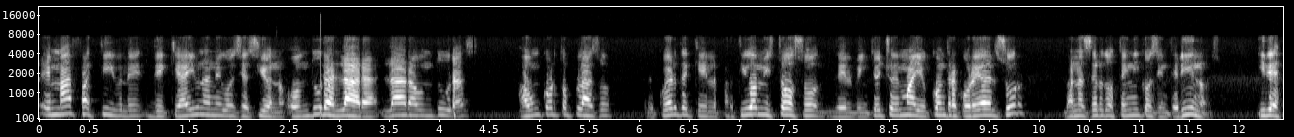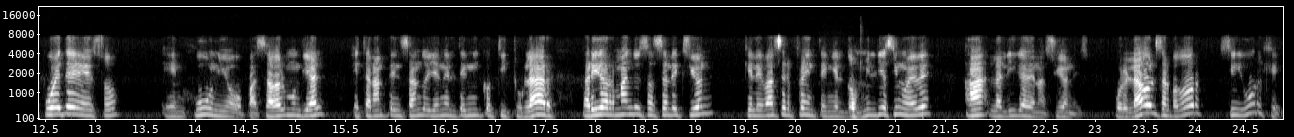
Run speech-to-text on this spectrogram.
es más factible de que hay una negociación Honduras-Lara, Lara-Honduras, a un corto plazo. Recuerde que el partido amistoso del 28 de mayo contra Corea del Sur van a ser dos técnicos interinos. Y después de eso, en junio o pasado el Mundial, estarán pensando ya en el técnico titular para ir armando esa selección que le va a hacer frente en el 2019 a la Liga de Naciones. Por el lado del Salvador, sí urge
